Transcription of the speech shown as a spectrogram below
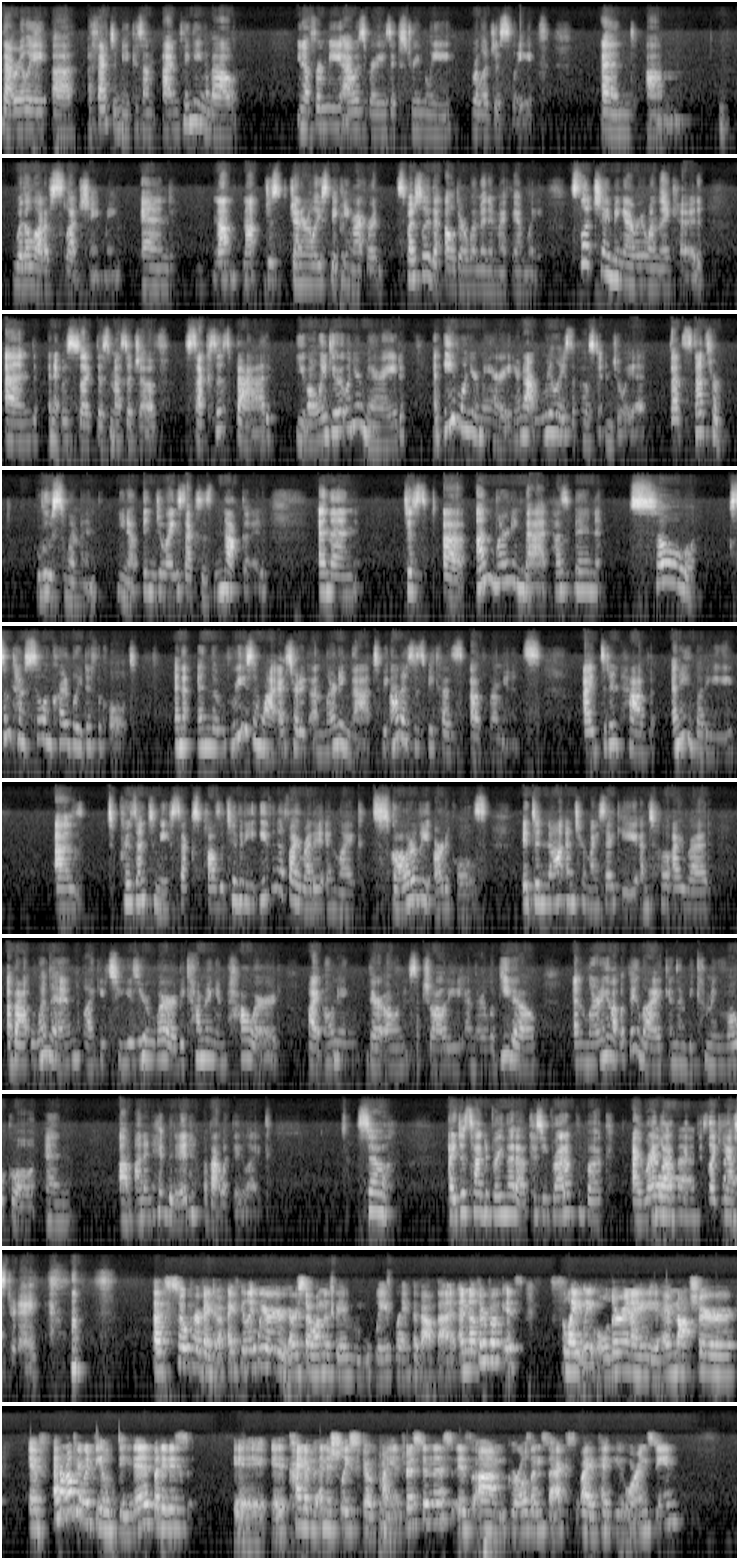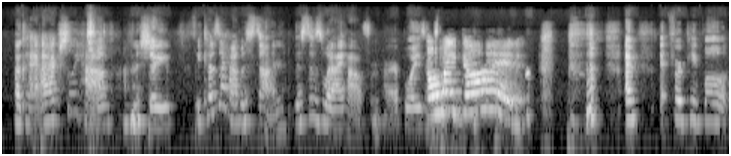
That really uh, affected me because I'm, I'm thinking about, you know, for me, I was raised extremely religiously and um, with a lot of slut shaming and not not just generally speaking i heard especially the elder women in my family slut shaming everyone they could. And and it was like this message of sex is bad. You only do it when you're married. And even when you're married you're not really supposed to enjoy it. That's that's for loose women. You know enjoying sex is not good. And then just uh, unlearning that has been so sometimes so incredibly difficult. And and the reason why I started unlearning that, to be honest, is because of romance. I didn't have anybody as to present to me sex positivity, even if I read it in like scholarly articles, it did not enter my psyche until I read about women, like you to use your word, becoming empowered by owning their own sexuality and their libido and learning about what they like and then becoming vocal and um, uninhibited about what they like. So I just had to bring that up because you brought up the book. I read that, that. just like yesterday. That's so perfect. I feel like we are, are so on the same wavelength about that. Another book, it's slightly older, and I am not sure if I don't know if it would feel dated, but it is. It, it kind of initially stoked my interest in this is um, Girls and Sex by Peggy Orenstein. Okay, I actually have. I'm going to show you because I have a son. This is what I have from her. Boys. And oh my god! I'm for people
